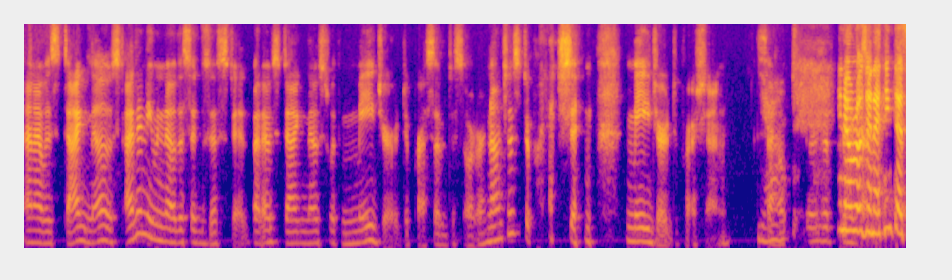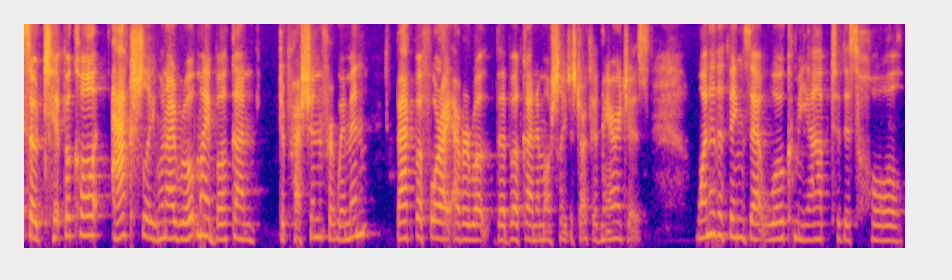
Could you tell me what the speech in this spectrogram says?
and I was diagnosed. I didn't even know this existed, but I was diagnosed with major depressive disorder, not just depression, major depression. Yeah. So you know, Rose Ann, I think that's so typical. Actually, when I wrote my book on depression for women, back before I ever wrote the book on emotionally destructive marriages, one of the things that woke me up to this whole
